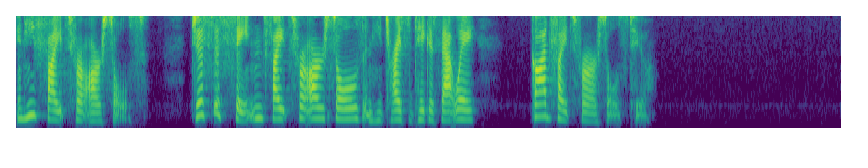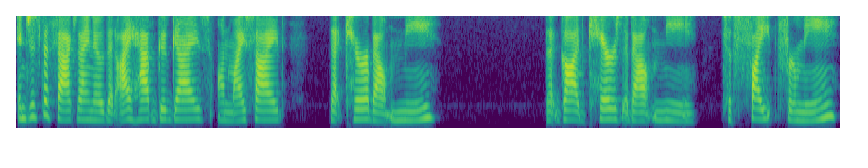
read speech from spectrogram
And he fights for our souls. Just as Satan fights for our souls and he tries to take us that way, God fights for our souls too. And just the fact I know that I have good guys on my side that care about me, that God cares about me to fight for me,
